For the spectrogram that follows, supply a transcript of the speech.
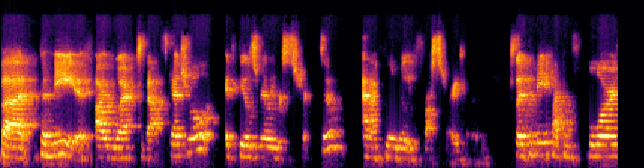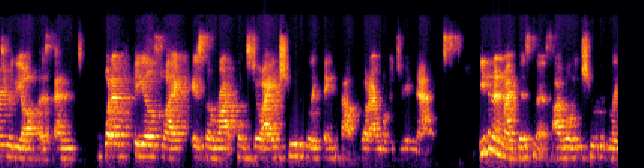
But for me, if I work to that schedule, it feels really restrictive and I feel really frustrated. So for me, if I can flow through the office and whatever feels like is the right thing to do, I intuitively think about what I want to do next even in my business, I will intuitively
